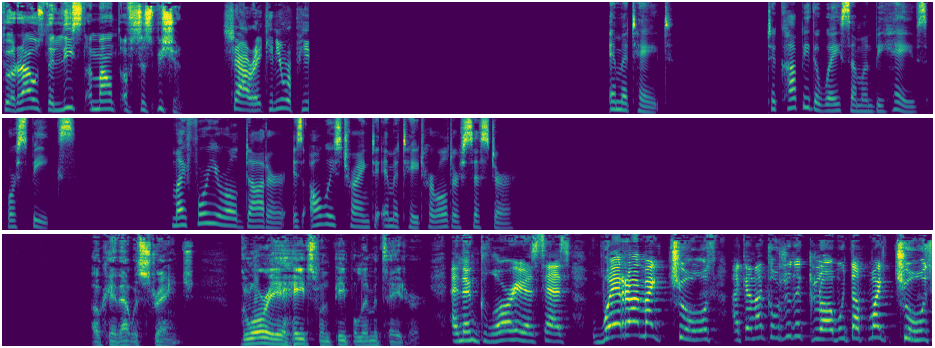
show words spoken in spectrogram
to arouse the least amount of suspicion. Shari, can you repeat? Imitate. To copy the way someone behaves or speaks. My four year old daughter is always trying to imitate her older sister. Okay, that was strange. Gloria hates when people imitate her. And then Gloria says, Where are my shoes? I cannot go to the club without my shoes.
